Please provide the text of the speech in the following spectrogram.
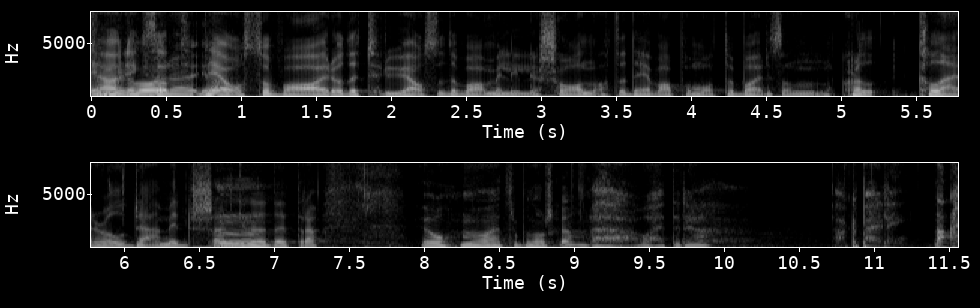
Ja, ikke var, sant? Det også var, og det tror jeg også det var med lille Shaun, at det var på en måte bare sånn collateral damage, er det ikke det det heter? Jo, men hva heter det på norsk? da? Hva heter det? Har ikke peiling. Nei.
